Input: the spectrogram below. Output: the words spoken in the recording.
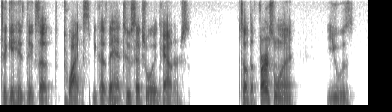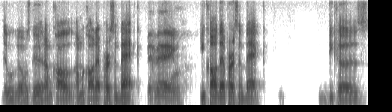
to get his dick sucked twice because they had two sexual encounters. So the first one, you was ooh, that was good. I'm call I'm gonna call that person back. Baby. You called that person back because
